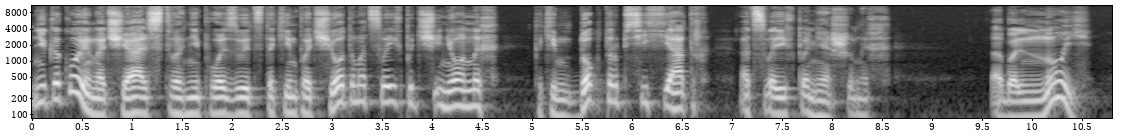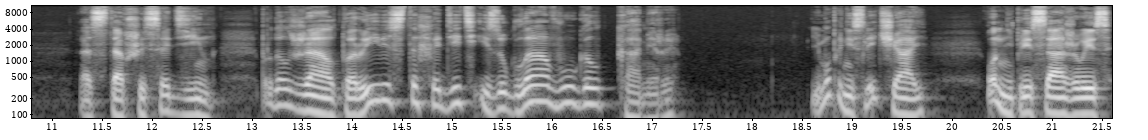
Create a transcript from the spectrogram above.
Никакое начальство не пользуется таким почетом от своих подчиненных, каким доктор-психиатр от своих помешанных. А больной, оставшись один, продолжал порывисто ходить из угла в угол камеры. Ему принесли чай. Он, не присаживаясь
